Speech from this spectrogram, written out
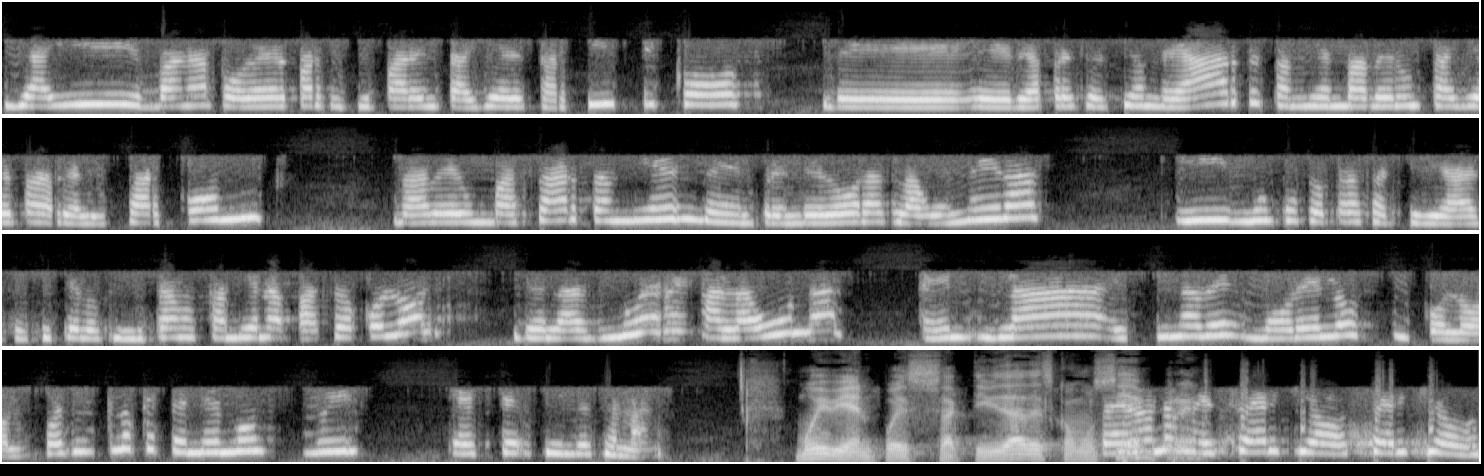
y ahí van a poder participar en talleres artísticos, de, eh, de apreciación de arte. También va a haber un taller para realizar cómics Va a haber un bazar también de emprendedoras laguneras y muchas otras actividades. Así que los invitamos también a Paseo Colón de las 9 a la 1 en la esquina de Morelos y Colón. Pues es lo que tenemos, Luis, este fin de semana. Muy bien, pues actividades como Perdóname, siempre. Sergio, Sergio.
